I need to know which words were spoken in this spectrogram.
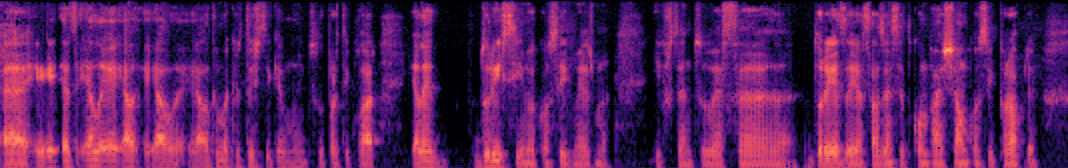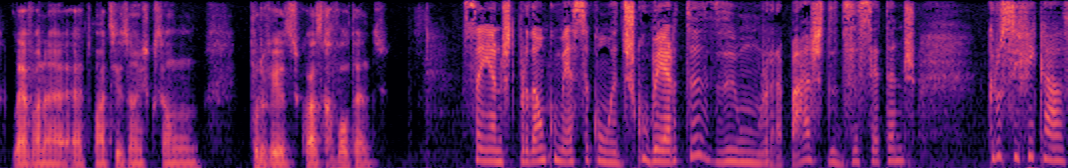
Uh, ela, ela, ela, ela, tem uma característica muito particular. Ela é duríssima consigo mesma e, portanto, essa dureza e essa ausência de compaixão consigo própria levam-na a tomar decisões que são, por vezes, quase revoltantes. 100 anos de perdão começa com a descoberta de um rapaz de 17 anos crucificado.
